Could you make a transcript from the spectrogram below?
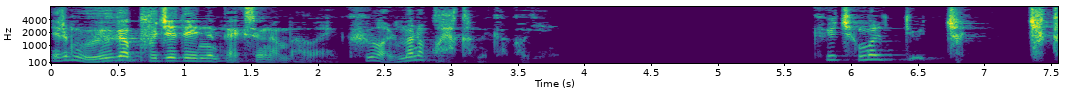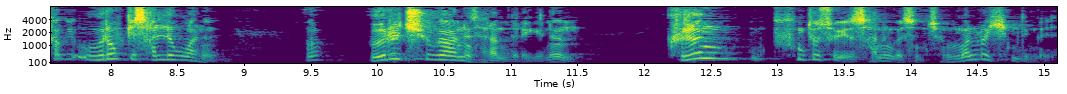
여러분 의가 부재되어 있는 백성을 한번 봐봐요. 그 얼마나 고약합니까 거기? 그게 정말 착, 착하게 의롭게 살려고 하는 어? 의를 추구하는 사람들에게는 그런 풍토 속에서 사는 것은 정말로 힘든 거죠.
